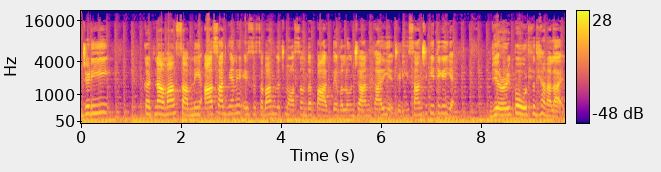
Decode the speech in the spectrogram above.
ਜਿਹੜੀ ਘਟਨਾਵਾਂ ਸਾਹਮਣੇ ਆ ਸਕਦੀਆਂ ਨੇ। ਇਸ ਸਬੰਧ ਵਿੱਚ ਮੌਸਮ ਵਿਭਾਗ ਦੇ ਵੱਲੋਂ ਜਾਣਕਾਰੀ ਹੈ ਜਿਹੜੀ ਸਾਂਝੀ ਕੀਤੀ ਗਈ ਹੈ। Bureau report, Ludhiana live.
